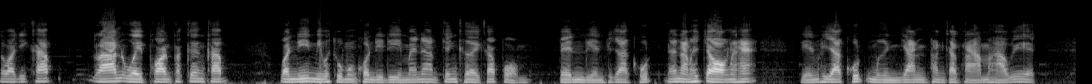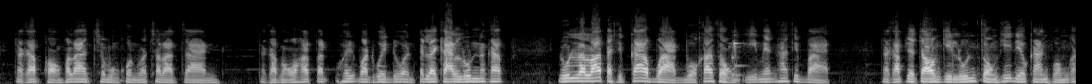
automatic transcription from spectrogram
สวัสดีครับ ร้านอวยพรพระเครื่องครับ วันนี้มีวัตถุมงคลดีๆมาแนะนำเช่นเคยครับผมเป็นเหรียญพญาครุดแนะนำให้จองนะฮะเหรียญพญาครุดหมื่นยันพันคาถามหาเวทนะครับของพระราชมงคลวัชราจารย์นะครับหลวงพ่อพัดวัดห้วยด้วน เป็นรายการลุ้นนะครับลุ้นละร้อยแปดสิบเก้าบาท บวกค่าส่งอีเมลห้าสิบาทนะครับจะจองกี่ลุ้นส่งที่เดียวกันผมก็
